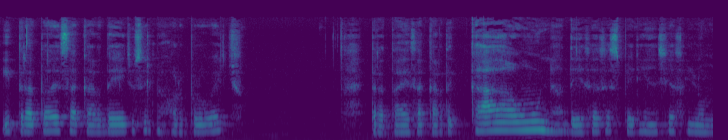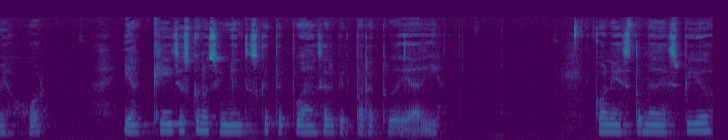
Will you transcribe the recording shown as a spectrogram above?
y trata de sacar de ellos el mejor provecho. Trata de sacar de cada una de esas experiencias lo mejor y aquellos conocimientos que te puedan servir para tu día a día. Con esto me despido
